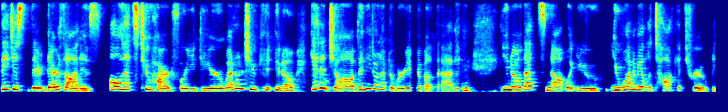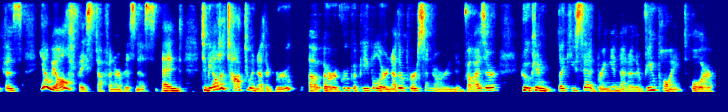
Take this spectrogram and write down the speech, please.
they just their their thought is, oh, that's too hard for you, dear. Why don't you get, you know, get a job? Then you don't have to worry about that. And you know that's not what you you want to be able to talk it through because yeah we all face stuff in our business and to be able to talk to another group uh, or a group of people or another person or an advisor who can like you said bring in that other viewpoint or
